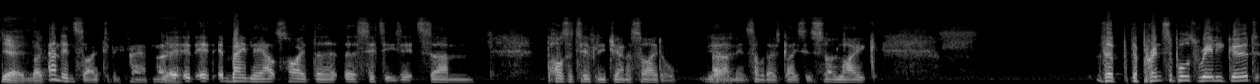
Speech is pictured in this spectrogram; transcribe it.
yeah, like and inside, to be fair, but Yeah. it, it, it mainly outside the, the cities. It's um, positively genocidal yeah, um, in some of those places. So like the the principle's really good.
